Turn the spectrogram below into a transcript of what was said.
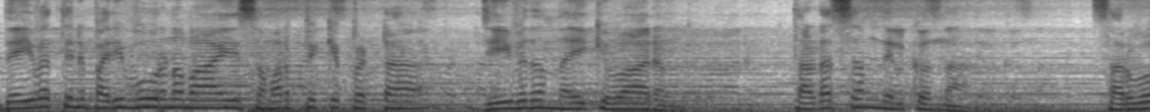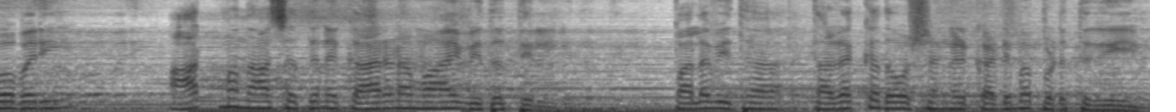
ദൈവത്തിന് പരിപൂർണമായി സമർപ്പിക്കപ്പെട്ട ജീവിതം നയിക്കുവാനും തടസ്സം നിൽക്കുന്ന സർവോപരി ആത്മനാശത്തിന് കാരണമായ വിധത്തിൽ പലവിധ തഴക്കദോഷങ്ങൾ കടിമപ്പെടുത്തുകയും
